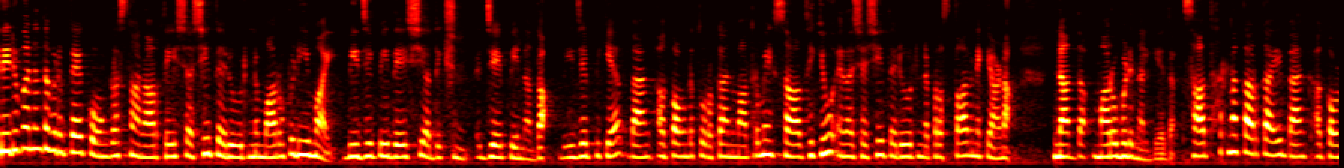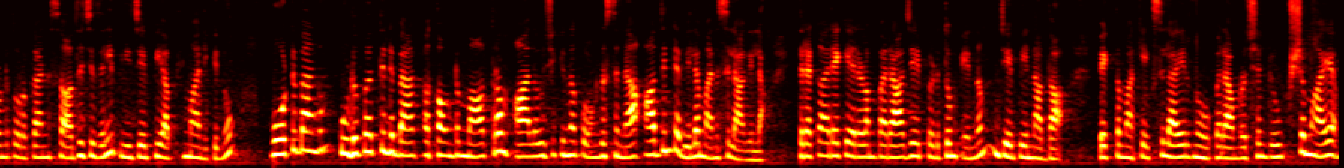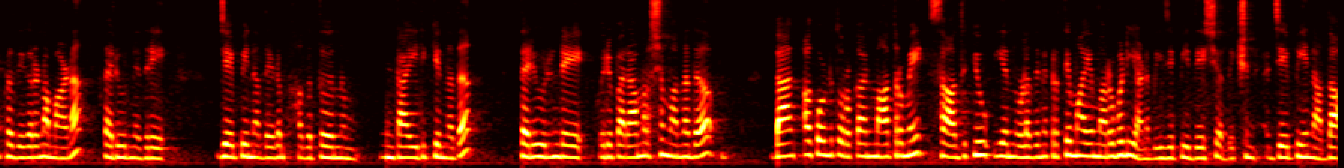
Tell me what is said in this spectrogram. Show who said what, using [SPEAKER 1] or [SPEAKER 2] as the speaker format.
[SPEAKER 1] തിരുവനന്തപുരത്തെ കോൺഗ്രസ് സ്ഥാനാർത്ഥി ശശി തരൂരിന് മറുപടിയുമായി ബി ജെ പി ദേശീയ അധ്യക്ഷൻ J P Nadda. B J പിക്ക് ബാങ്ക് അക്കൗണ്ട് തുറക്കാൻ മാത്രമേ സാധിക്കൂ എന്ന ശശി തരൂരിന്റെ പ്രസ്താവനയ്ക്കാണ് നദ്ദ മറുപടി നൽകിയത്. സാധാരണക്കാർക്കായി ബാങ്ക് അക്കൗണ്ട് തുറക്കാൻ സാധിച്ചതിൽ ബി ജെ പി അഭിമാനിക്കുന്നു. വോട്ട് ബാങ്കും കുടുംബത്തിന്റെ ബാങ്ക് അക്കൗണ്ടും മാത്രം ആലോചിക്കുന്ന കോൺഗ്രസിന് അതിന്റെ വില മനസ്സിലാകില്ല. ഇത്തരക്കാരെ കേരളം പരാജയപ്പെടുത്തും എന്നും ജെ പി നദ്ദ വ്യക്തമാക്കി. എക്സിലായിരുന്നു പരാമർശം രൂക്ഷമായ പ്രതികരണമാണ് തരൂരിനെതിരെ ജെ പി നദ്ദയുടെ ഭാഗത്തു നിന്നും ഉണ്ടായിരിക്കുന്നത്. തരൂരിന്റെ ഒരു പരാമർശം വന്നത് ബാങ്ക് അക്കൗണ്ട് തുറക്കാൻ മാത്രമേ സാധിക്കൂ എന്നുള്ളതിന് കൃത്യമായ മറുപടിയാണ് ബി ജെ പി ദേശീയ അധ്യക്ഷൻ ജെ പി നദ്ദ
